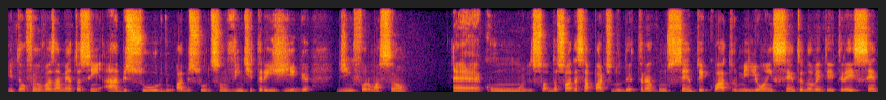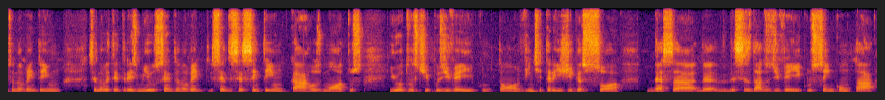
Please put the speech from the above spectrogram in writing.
Então foi um vazamento assim absurdo, absurdo. São 23 GB de informação é, com só, só, dessa parte do Detran com 104 milhões 193 191 193 mil 190, 161 carros, motos e outros tipos de veículo. Então, ó, 23 gigas só dessa, de, desses dados de veículos, sem contar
